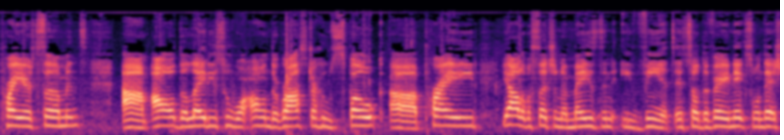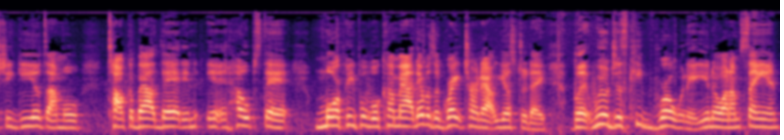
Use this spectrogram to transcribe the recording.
prayer summons. Um, all the ladies who were on the roster who spoke, uh, prayed. Y'all, it was such an amazing event. And so the very next one that she gives, I'm going to talk about that in, in hopes that more people will come out. There was a great turnout yesterday, but we'll just keep growing it. You know what I'm saying?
